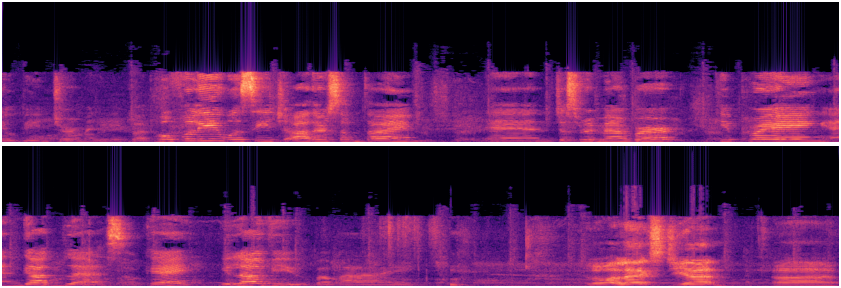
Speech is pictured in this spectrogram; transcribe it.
you'll be in Germany. But hopefully, we'll see each other sometime. And just remember, keep praying, and God bless. Okay? We love you. Bye bye. Hello Alex, Gian. Ah,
